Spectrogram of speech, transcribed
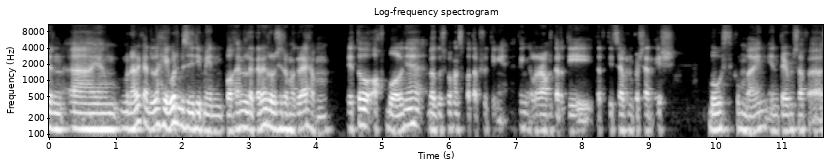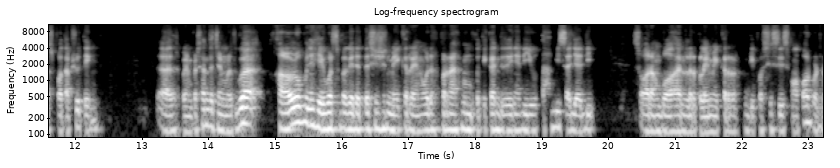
Dan uh, yang menarik adalah Hayward bisa jadi main ball handler karena Rozier sama Graham itu off ballnya bagus banget spot up shootingnya. I think around 30 37% ish both combined in terms of uh, spot up shooting uh, point percentage menurut gue kalau lu punya Hayward sebagai decision maker yang udah pernah membuktikan dirinya di Utah bisa jadi seorang ball handler playmaker di posisi small forward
